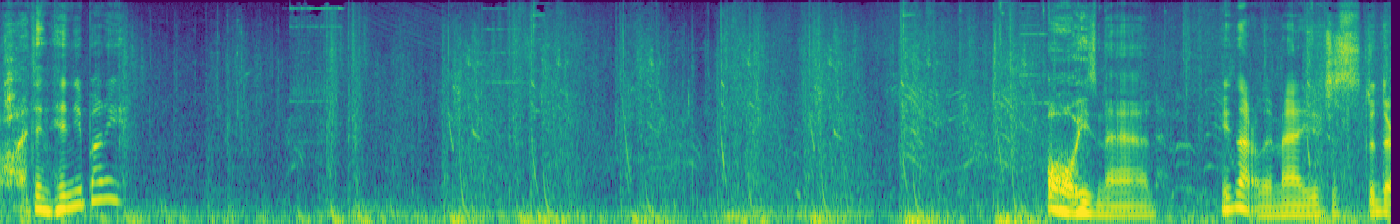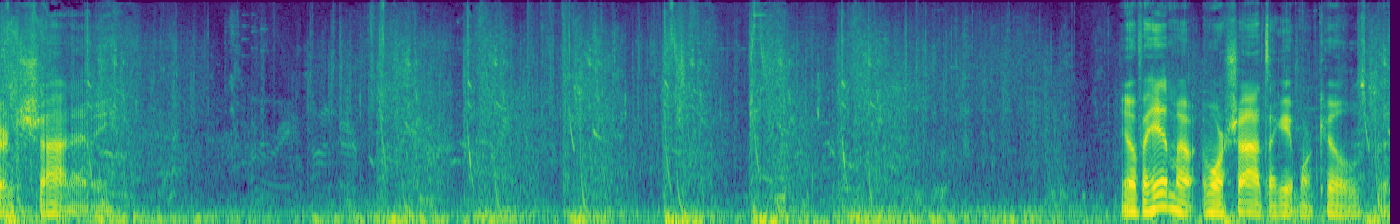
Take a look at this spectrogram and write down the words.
Oh, that didn't hit anybody? Oh, he's mad. He's not really mad. He just stood there and shot at me. You know, if I hit my more shots, I get more kills, but...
